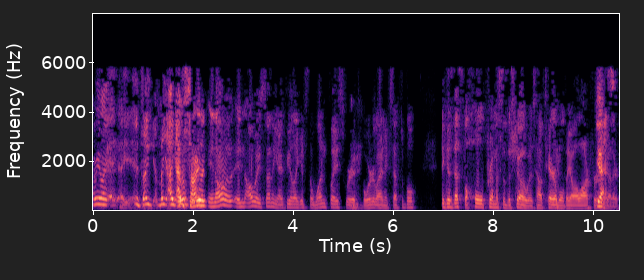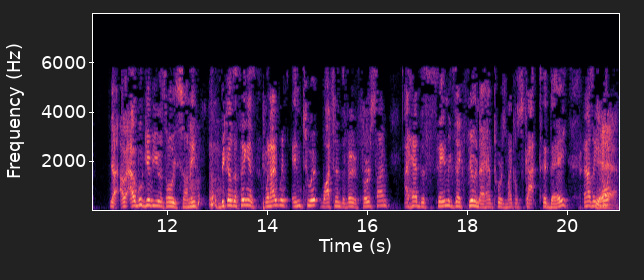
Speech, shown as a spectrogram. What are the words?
I mean, like, it's like, I mean, I, will sorry, like, in all in Always Sunny, I feel like it's the one place where it's borderline acceptable because that's the whole premise of the show is how terrible they all are for Yes. each other. Yeah, I, I will give you it's always sunny because the thing is, when I went into it watching it the very first time, I had the same exact feeling that I have towards Michael Scott today, and I was like, you know what?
